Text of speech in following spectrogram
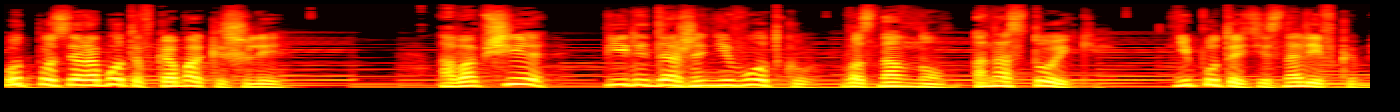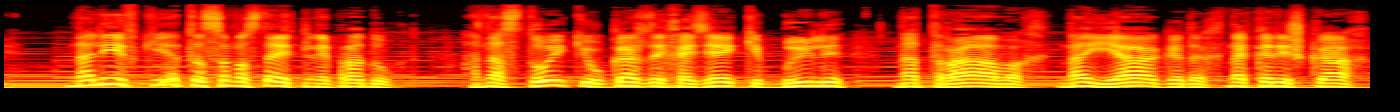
Вот после работы в кабак и шли. А вообще пили даже не водку в основном, а настойки. Не путайте с наливками. Наливки – это самостоятельный продукт а настойки у каждой хозяйки были на травах, на ягодах, на корешках.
